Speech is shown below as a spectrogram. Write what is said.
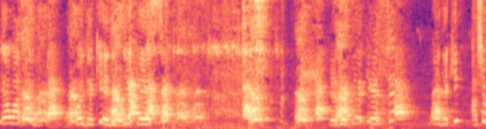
কেউ আসছে ওই দেখি, এদিক দিয়ে কে এসছে? এদিক দিয়ে কে এসছে? দেখি, আসো।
